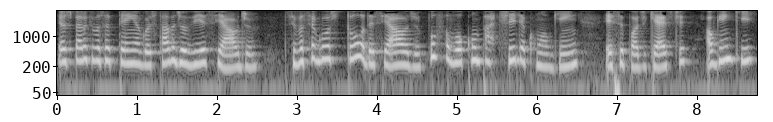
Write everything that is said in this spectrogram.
Eu espero que você tenha gostado de ouvir esse áudio. Se você gostou desse áudio, por favor, compartilhe com alguém esse podcast, alguém que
